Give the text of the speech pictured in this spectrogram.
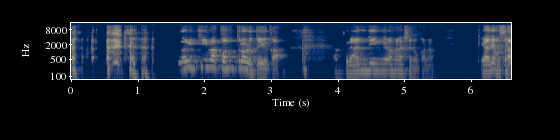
な。クオリティはコントロールというか、ブランディングの話なのかな。いや、でもさ、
